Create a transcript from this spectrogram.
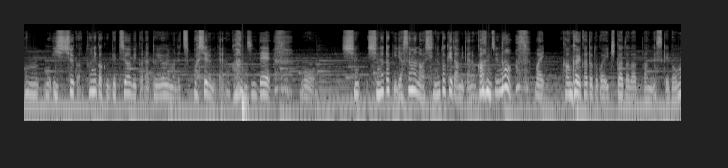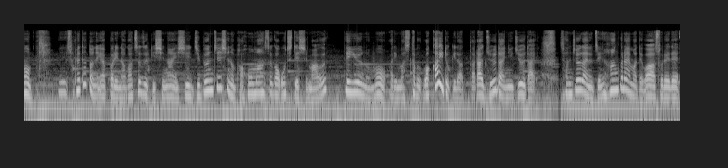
このもう1週間とにかく月曜日から土曜日まで突っ走るみたいな感じでもう死ぬ時休むのは死ぬ時だみたいな感じの、まあ、考え方とか生き方だったんですけども、え、それだとねやっぱり長続きしないし自分自身のパフォーマンスが落ちてしまうっていうのもあります。多分若い時だったら10代20代30代の前半ぐらいまではそれで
